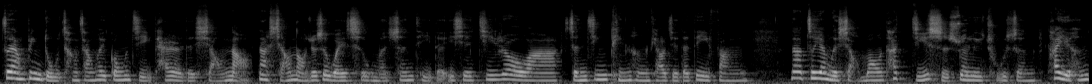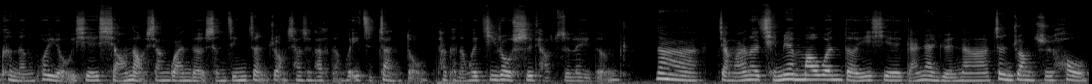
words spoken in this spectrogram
这样病毒常常会攻击胎儿的小脑。那小脑就是维持我们身体的一些肌肉啊、神经平衡调节的地方。那这样的小猫，它即使顺利出生，它也很可能会有一些小脑相关的神经症状，像是它可能会一直颤抖，它可能会肌肉失调之类的。那讲完了前面猫瘟的一些感染源啊症状之后，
